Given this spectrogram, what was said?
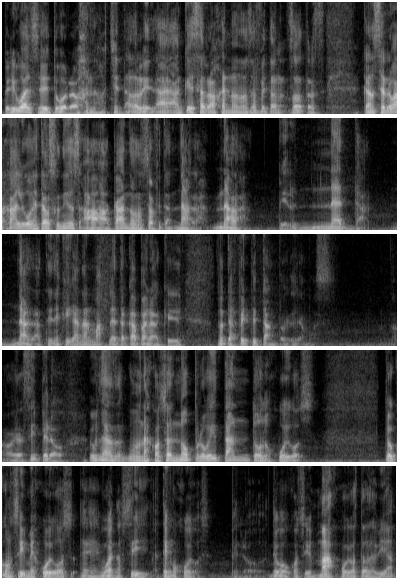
Pero igual se estuvo rebajando 80 dólares. Ah, aunque esa rebaja no nos afecta a nosotros. Cuando se rebaja algo en Estados Unidos, acá no nos afecta nada. Nada. Pero nada. Nada. Tenés que ganar más plata acá para que no te afecte tanto, digamos. Así, pero unas, unas consolas no probé tantos los juegos. Tengo que conseguirme juegos. Eh, bueno, sí, tengo juegos, pero debo conseguir más juegos todavía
